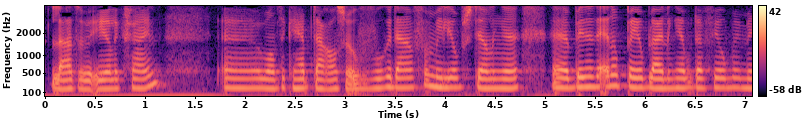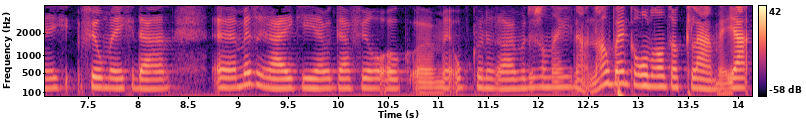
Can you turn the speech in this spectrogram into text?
Laten we eerlijk zijn. Uh, want ik heb daar al zoveel voor gedaan. Familieopstellingen. Uh, binnen de NLP-opleiding heb ik daar veel mee, veel mee gedaan. Uh, met Reiki heb ik daar veel ook mee op kunnen ruimen. Dus dan denk ik, nou, nou ben ik er onderhand wel klaar mee. Ja,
